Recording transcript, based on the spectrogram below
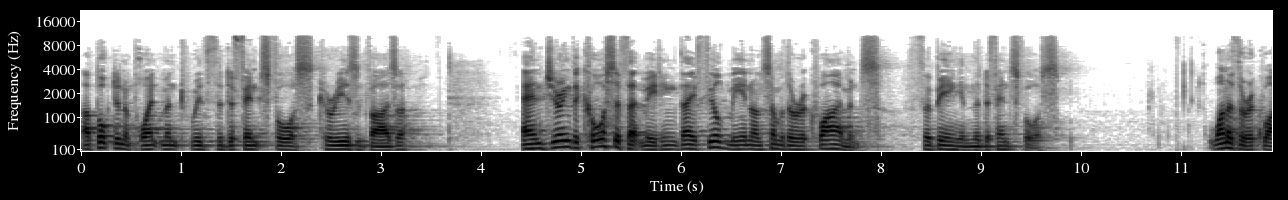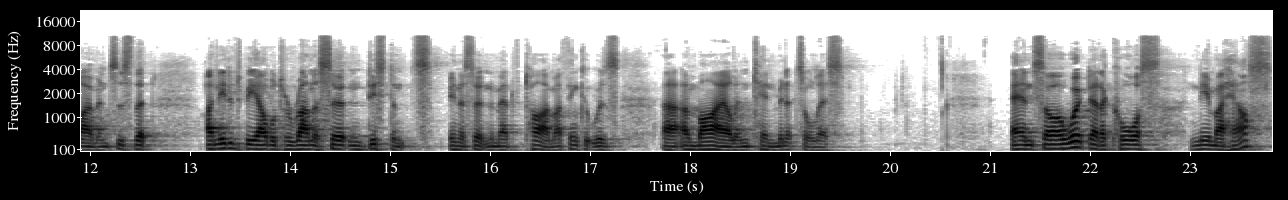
I booked an appointment with the Defence Force Careers Advisor, and during the course of that meeting, they filled me in on some of the requirements for being in the Defence Force. One of the requirements is that I needed to be able to run a certain distance in a certain amount of time. I think it was uh, a mile in 10 minutes or less. And so I worked out a course near my house,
